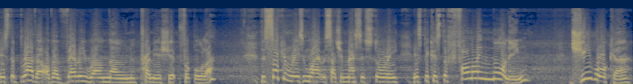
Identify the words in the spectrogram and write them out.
is the brother of a very well-known Premiership footballer. The second reason why it was such a massive story is because the following morning, Gee Walker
